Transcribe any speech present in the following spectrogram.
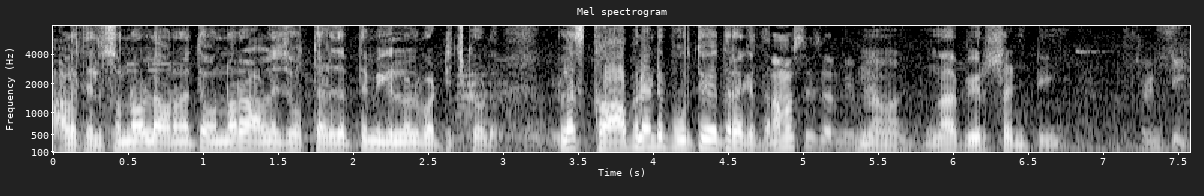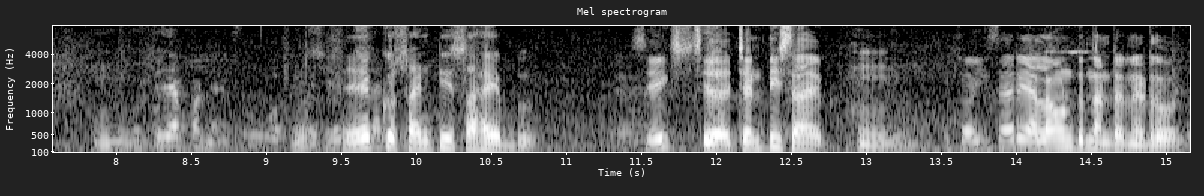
వాళ్ళకి తెలుసున్న వాళ్ళు ఎవరైతే ఉన్నారో వాళ్ళని చూస్తాడు తప్పితే మిగిలిన వాళ్ళు పట్టించుకోడు. ప్లస్ కాపులు అంటే పూర్తి వ్యతిరేకత. నమస్తే సార్ మీ పేరు? నా- పేరు సంటి. చంటి. చెప్పండి. షేక్ సంటి సాహెబ్. షేక్ చ- చంటి సాహెబ్. సో ఈసారి ఎలా ఉంటుంది అంటారు నిడదవోళ్ళు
